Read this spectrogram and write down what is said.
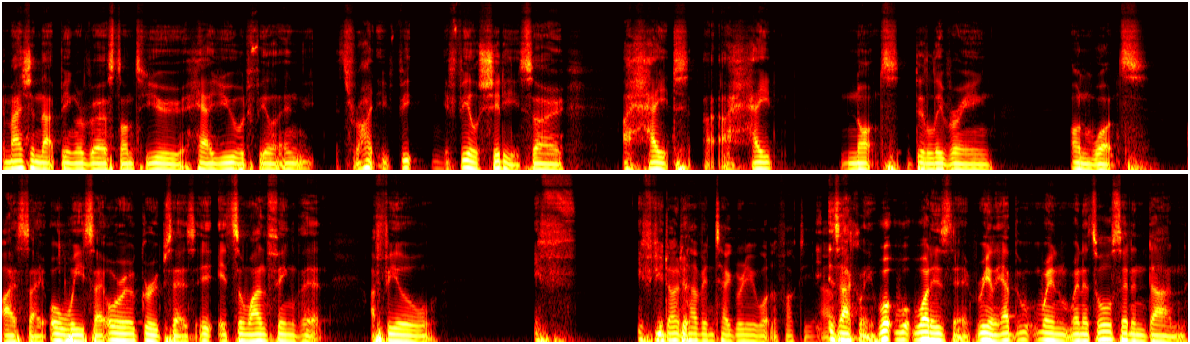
imagine that being reversed onto you, how you would feel. And it's right, it, fe- it feels shitty. So I hate, I- hate not delivering on what I say or we say or a group says. It, it's the one thing that I feel if if If you don't do- have integrity, what the fuck do you have? Exactly. What, what what is there really? When when it's all said and done,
